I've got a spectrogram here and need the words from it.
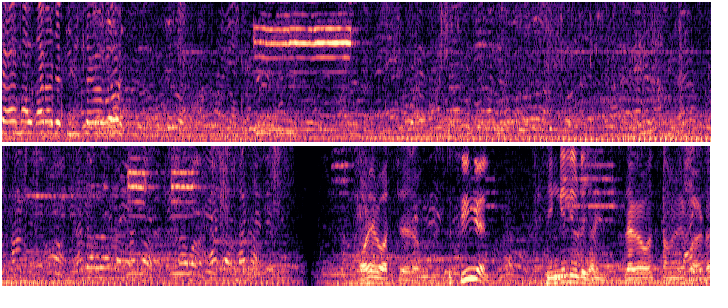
টাকার মাল কারা যে তিরিশ টাকা করে ঘরের বাচ্চা এরকম তো সিঙ্গেল সিঙ্গেলই উঠে যায় দেখা পাচ্ছে আমার এই পাড়াটা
